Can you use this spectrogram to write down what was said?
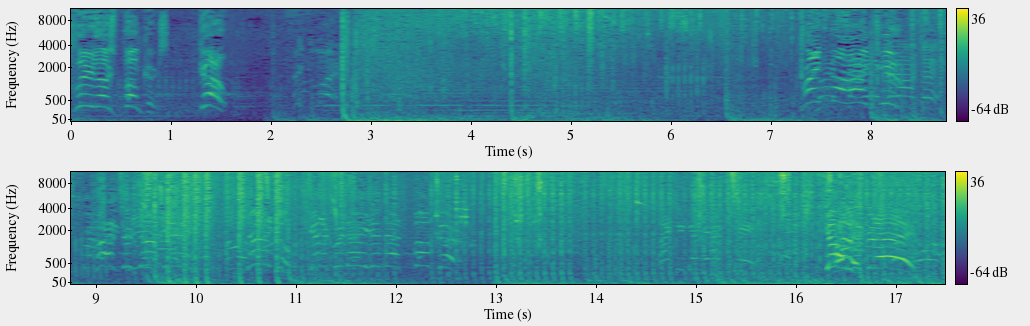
Clear those bunkers! Go! Right behind you! Panzer Daniel! Get a grenade in that bunker! I can get Got it! Grenade!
